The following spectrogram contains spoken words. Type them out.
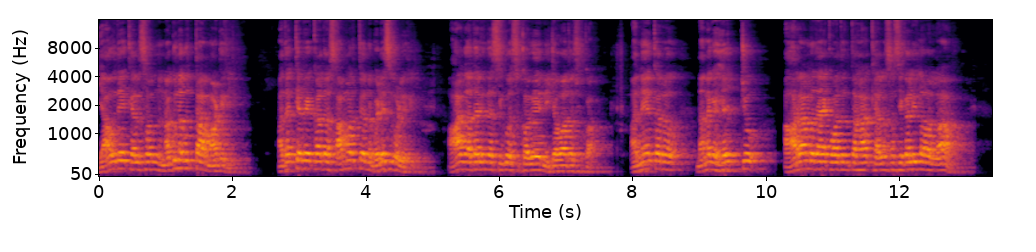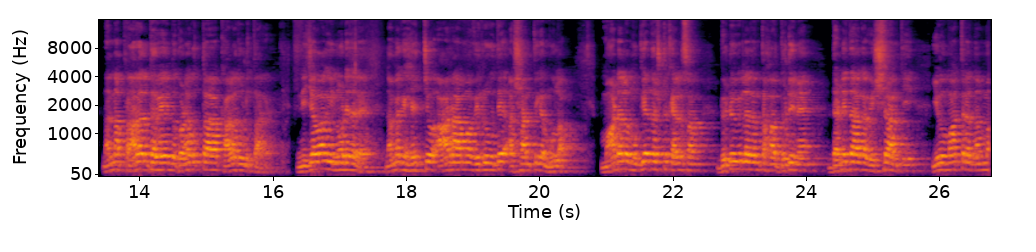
ಯಾವುದೇ ಕೆಲಸವನ್ನು ನಗು ನಗುತ್ತಾ ಮಾಡಿರಿ. ಅದಕ್ಕೆ ಬೇಕಾದ ಸಾಮರ್ಥ್ಯವನ್ನು ಬೆಳೆಸಿಕೊಳ್ಳಿರಿ. ಆಗ ಅದರಿಂದ ಸಿಗುವ ಸುಖವೇ ನಿಜವಾದ ಸುಖ. ಅನೇಕರು ನನಗೆ ಹೆಚ್ಚು ಆರಾಮದಾಯಕವಾದಂತಹ ಕೆಲಸ ಸಿಗಲಿಲ್ಲವಲ್ಲ? ನನ್ನ ಪ್ರಾರಬ್ಧವೇ ಎಂದು ಗೊಣಗುತ್ತಾ ಕಾಲ ದೂಡುತ್ತಾರೆ. ನಿಜವಾಗಿ ನೋಡಿದರೆ ನಮಗೆ ಹೆಚ್ಚು ಆರಾಮವಿರುವುದೇ ಅಶಾಂತಿಗೆ ಮೂಲ. ಮಾಡಲು ಮುಗಿಯದಷ್ಟು ಕೆಲಸ, ಬಿಡುವಿಲ್ಲದಂತಹ ದುಡಿಮೆ, ದಣಿದಾಗ ವಿಶ್ರಾಂತಿ, ಇವು ಮಾತ್ರ ನಮ್ಮ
